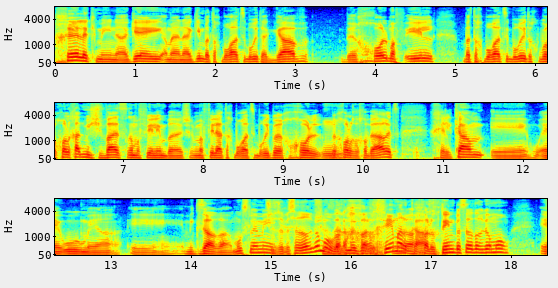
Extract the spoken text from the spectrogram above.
חלק מנהגי, מהנהגים בתחבורה הציבורית, אגב, בכל מפעיל בתחבורה הציבורית, בכל אחד מ-17 מפעילים, של מפעילי התחבורה הציבורית בכל, Mm. בכל רחבי הארץ, חלקם אה, הוא, הוא מהמגזר המוסלמי. שזה בסדר גמור, שזה ואנחנו לחל- מברכים על כך. לחלוטין בסדר גמור. אה,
